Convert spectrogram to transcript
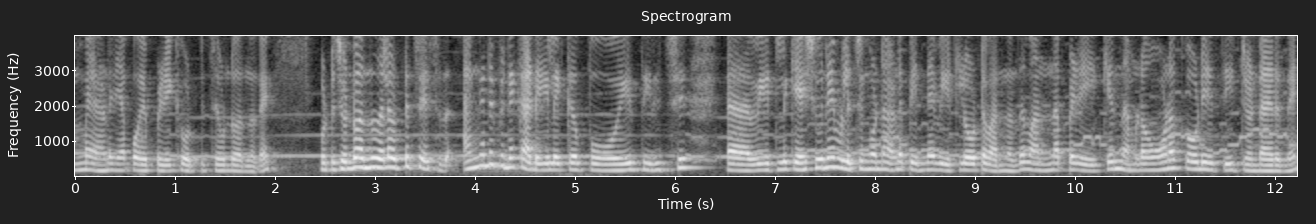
അമ്മയാണ് ഞാൻ പോയപ്പോഴേക്കും ഒട്ടിച്ചുകൊണ്ട് വന്നത്. ഒട്ടിച്ചുകൊണ്ട് വന്നതല്ല ഒട്ടിച്ച് വെച്ചത്. അങ്ങനെ പിന്നെ കടയിലേക്ക് പോയി തിരിച്ച് വീട്ടിൽ കേശുവിനെ വിളിച്ചും കൊണ്ടാണ് പിന്നെ വീട്ടിലോട്ട് വന്നത്. വന്നപ്പോഴേക്കും നമ്മുടെ ഓണക്കോടി എത്തിയിട്ടുണ്ടായിരുന്നേ.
